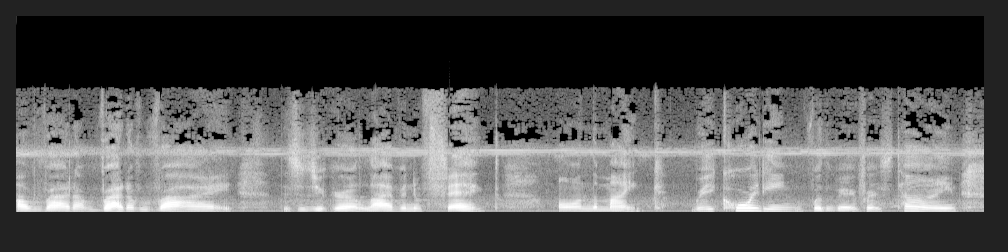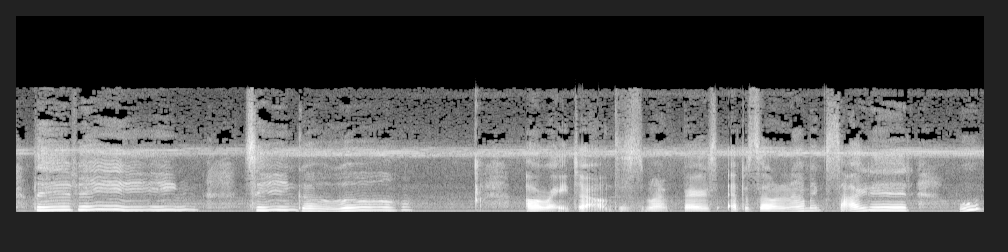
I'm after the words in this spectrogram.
Alright, alright, alright. This is your girl live in effect on the mic, recording for the very first time, living single. Alright, y'all, this is my first episode and I'm excited. Whoop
